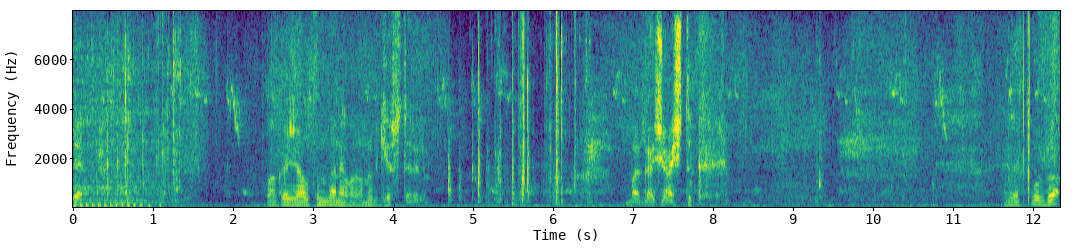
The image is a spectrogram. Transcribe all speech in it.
de bagaj altında ne var onu bir gösterelim. Bagajı açtık. Evet burada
